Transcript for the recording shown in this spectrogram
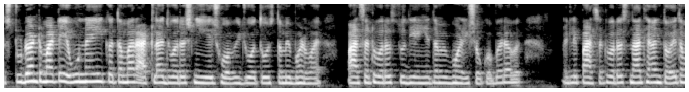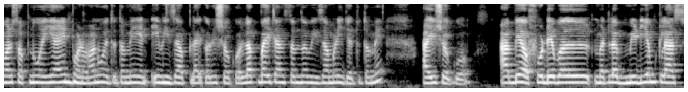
સ્ટુડન્ટ માટે એવું નહીં કે તમારે આટલા જ વર્ષની એજ હોવી જોઈએ તો જ તમે ભણવાય. પાસઠ વર્ષ સુધી અહીંયા તમે ભણી શકો, બરાબર? એટલે પાસઠ વર્ષ ના થયા તોય તમારું સપનું અહીંયા આવીને ભણવાનું હોય તો તમે એ- એ વિઝા અપ્લાય કરી શકો. લક બાય ચાન્સ તમને વિઝા મળી જાય તો તમે આવી શકો. આ બે અફોર્ડેબલ મતલબ medium class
